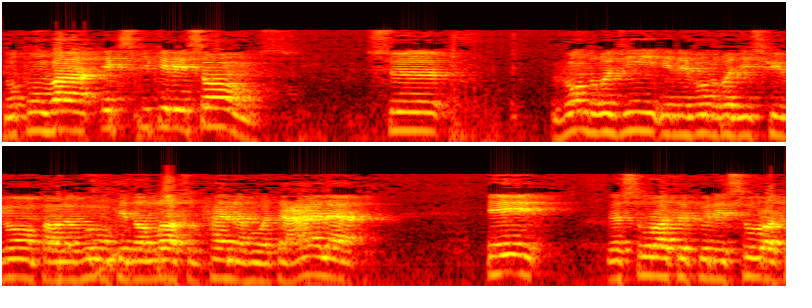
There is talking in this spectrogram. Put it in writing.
dont on va expliquer l'essence ce vendredi et les vendredis suivants par la volonté d'Allah subhanahu wa ta'ala est la sourate appelée sourate.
